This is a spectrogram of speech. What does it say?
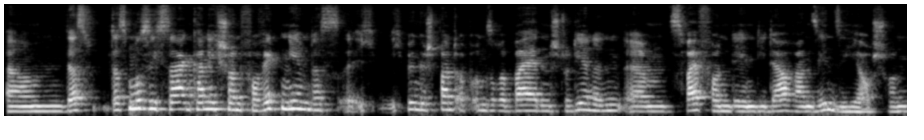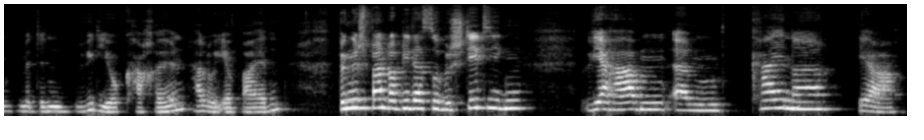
Ähm, das, das muss ich sagen, kann ich schon vorwegnehmen. Dass äh, ich, ich bin gespannt, ob unsere beiden Studierenden, ähm, zwei von denen, die da waren, sehen Sie hier auch schon mit den Videokacheln. Hallo, ihr beiden. Bin gespannt, ob die das so bestätigen. Wir haben ähm, keine ja,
